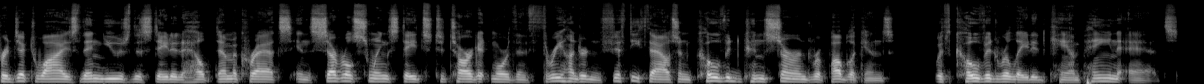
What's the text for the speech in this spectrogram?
PredictWise then used this data to help Democrats in several swing states to target more than 350,000 COVID concerned Republicans with COVID related campaign ads.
